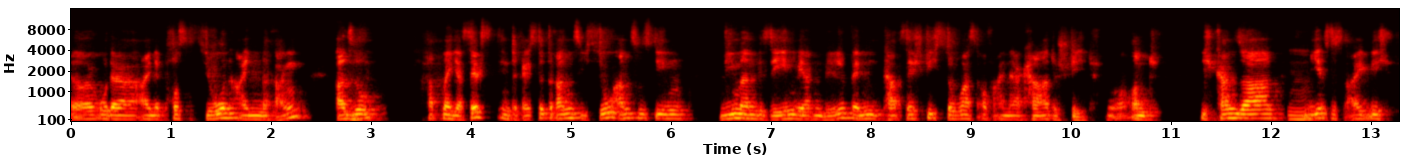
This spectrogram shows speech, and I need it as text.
äh, oder eine Position, einen Rang. Also mhm. hat man ja selbst Interesse dran, sich so anzusehen, wie man gesehen werden will, wenn tatsächlich sowas auf einer Karte steht. Und ich kann sagen, mhm. mir ist es eigentlich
